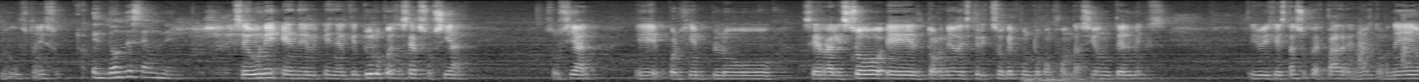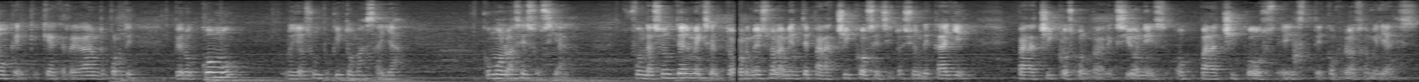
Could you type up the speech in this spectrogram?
me gusta eso. ¿En dónde se unen? se une en el, en el que tú lo puedes hacer social. Social. Eh, por ejemplo, se realizó el torneo de Street Soccer junto con Fundación Telmex. Y yo dije, está súper padre, ¿no? El torneo, que, que, que hay que regalar un deporte. Pero ¿cómo lo llevas un poquito más allá? ¿Cómo lo haces social? Fundación Telmex, el torneo es solamente para chicos en situación de calle, para chicos con adicciones o para chicos este, con problemas familiares.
